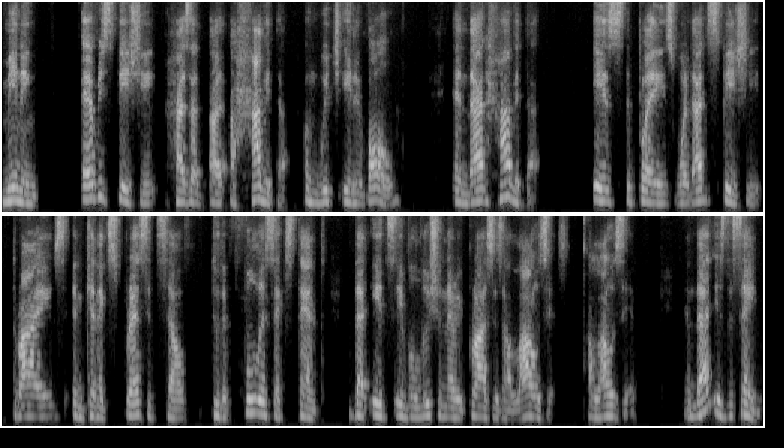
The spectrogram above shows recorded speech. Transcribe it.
meaning every species has a, a, a habitat on which it evolved, and that habitat is the place where that species thrives and can express itself to the fullest extent that its evolutionary process allows it allows it. And that is the same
